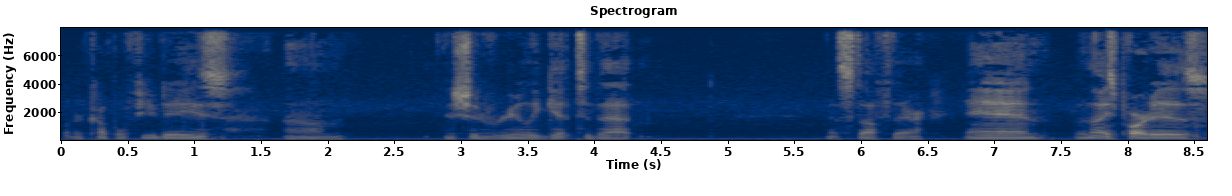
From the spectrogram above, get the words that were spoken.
for a couple few days, um, it should really get to that that stuff there. And the nice part is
